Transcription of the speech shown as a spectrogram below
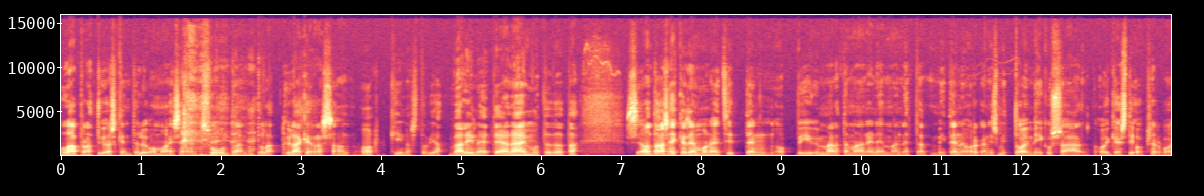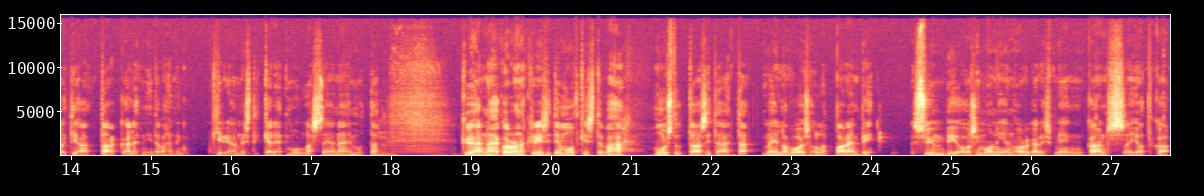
labratyöskentelyomaiseen suuntaan. Tuolla yläkerrassa on, on kiinnostavia välineitä ja näin, mutta tota, se on taas ehkä semmoinen, että sitten oppii ymmärtämään enemmän, että miten ne organismit toimii, kun sä oikeasti observoit ja tarkkailet niitä vähän niin kuin kirjaimellisesti kädet mullassa ja näin, mutta mm. kyllähän nämä koronakriisit ja muutkin sitten vähän muistuttaa sitä, että meillä voisi olla parempi symbioosi monien organismien kanssa, jotka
